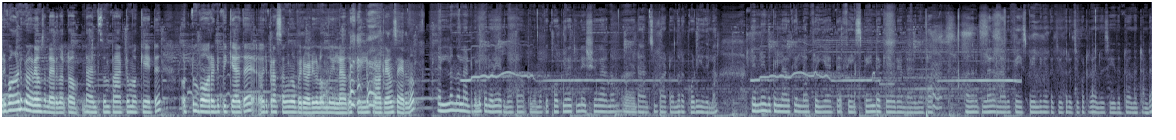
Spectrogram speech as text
ഒരുപാട് പ്രോഗ്രാംസ് ഉണ്ടായിരുന്നു കേട്ടോ. ഡാൻസും പാട്ടും ഒക്കെ ആയിട്ട് ഒട്ടും ബോറടിപ്പിക്കാതെ ഒരു പ്രസംഗമോ പരിപാടികളോ ഒന്നും ഇല്ലാതെ ഫുള്ള് പ്രോഗ്രാംസ് ആയിരുന്നു. എല്ലാം നല്ല അടിപൊളി പരിപാടിയായിരുന്നു കേട്ടോ. അപ്പോൾ നമുക്ക് കോപ്പി റൈറ്റിന്റെ ഇഷ്യൂ കാരണം ഡാൻസും പാട്ടും ഒന്നും റെക്കോർഡ് ചെയ്തില്ല. പിന്നെ ഇത് പിള്ളേർക്ക് എല്ലാം ഫ്രീ ആയിട്ട് ഫേസ് പെയിന്റ് ഒക്കെ ഇവിടെ ഉണ്ടായിരുന്നു കേട്ടോ. അങ്ങനെ പിള്ളേരെല്ലാവരും ഫേസ് പെയിന്റിങ് ഒക്കെ ചെയ്ത് റിച്ചുകൊട്ടനെ ഒന്ന് ചെയ്തിട്ട് വന്നിട്ടുണ്ട്.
